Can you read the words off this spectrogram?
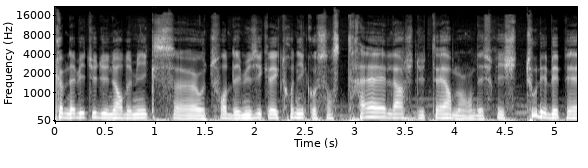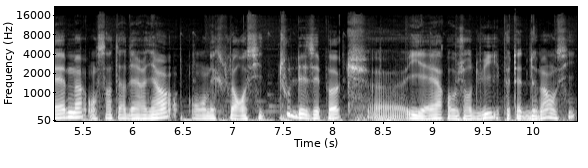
Comme d'habitude, une heure de mix euh, autour des musiques électroniques au sens très large du terme. On défriche tous les BPM, on s'interdit rien, on explore aussi toutes les époques, euh, hier, aujourd'hui, peut-être demain aussi.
